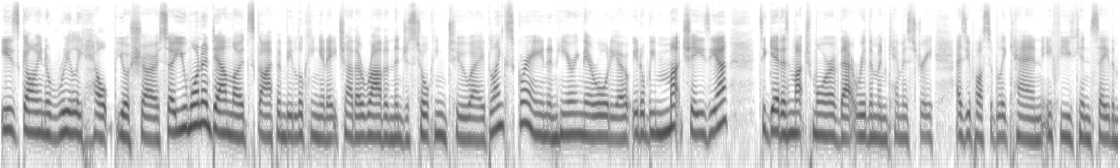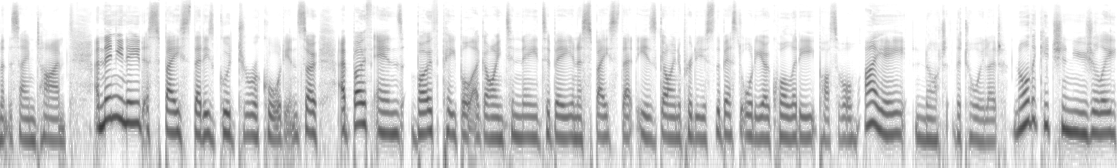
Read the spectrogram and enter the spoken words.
is going to really help your show. So you want to download Skype and be looking at each other rather than just talking to a blank screen and hearing their audio. It'll be much easier to get as much more of that rhythm and chemistry as you possibly can if you can see them at the same time. And then you need a space that is good to record in. So at both ends, both people are going to need to be in a space that is going to produce the best audio quality possible, i.e., not the toilet, nor the kitchen usually.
